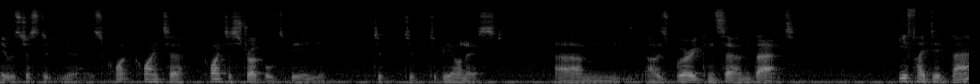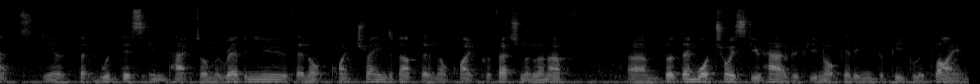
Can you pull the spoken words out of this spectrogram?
it was just a, yeah, it was quite quite a quite a struggle to be to, to, to be honest. Um, I was very concerned that if I did that, you know, that would this impact on the revenue? If they're not quite trained enough, they're not quite professional enough. Um, but then, what choice do you have if you're not getting the people applying?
